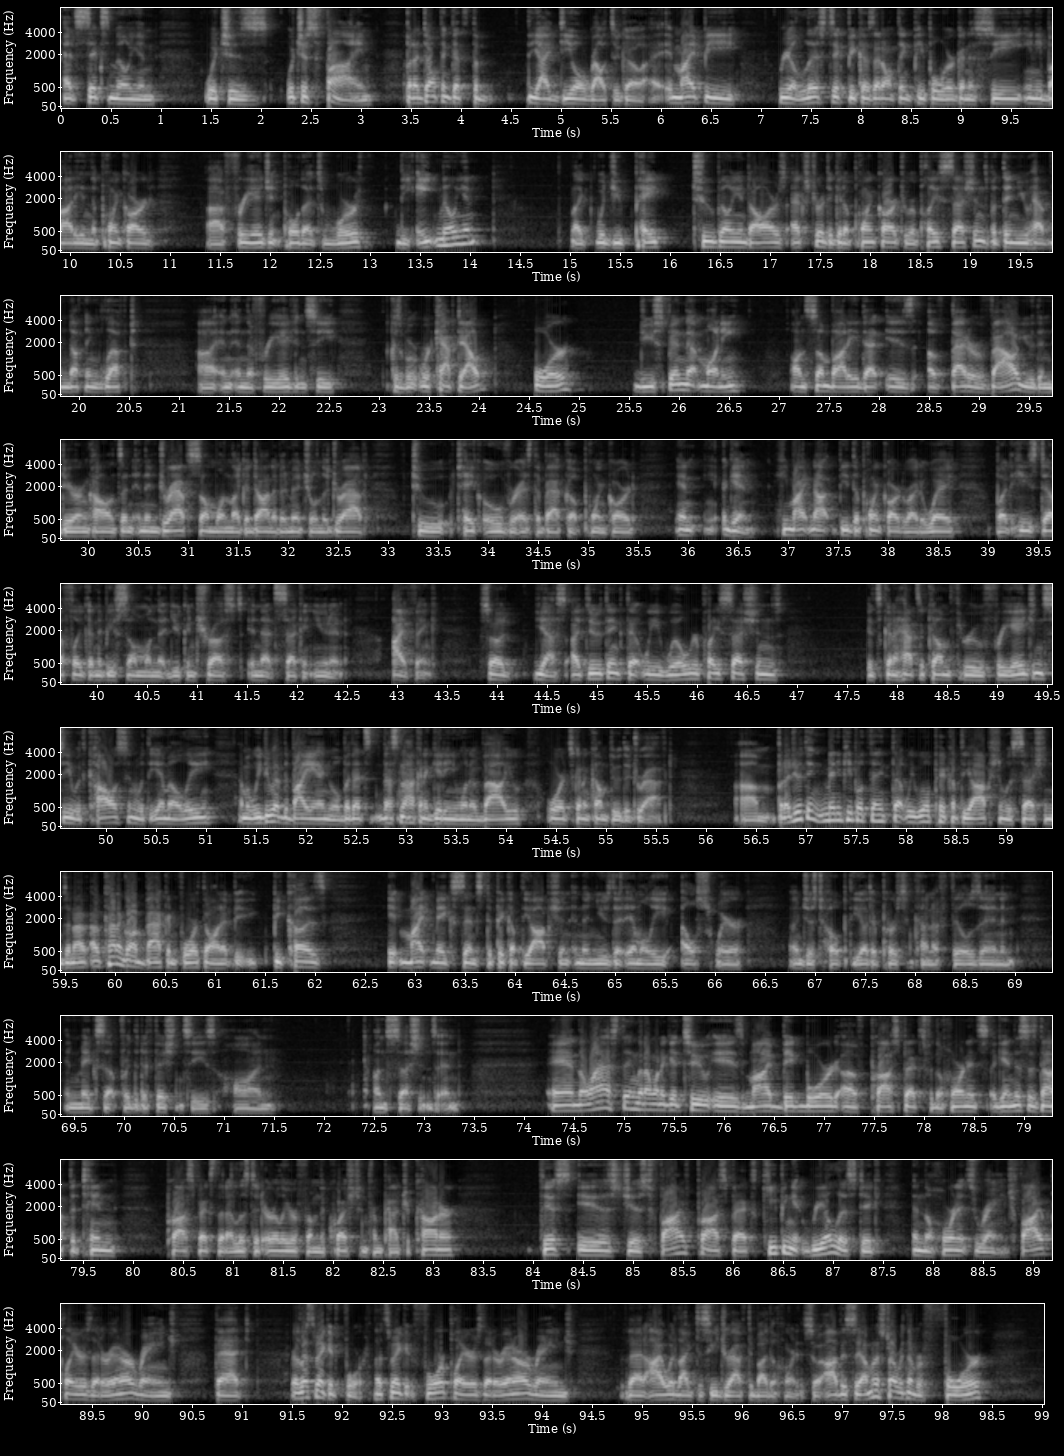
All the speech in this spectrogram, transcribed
at six million, which is which is fine, but I don't think that's the the ideal route to go. It might be realistic because I don't think people are going to see anybody in the point guard uh, free agent pool that's worth the eight million. Like, would you pay two million dollars extra to get a point guard to replace Sessions, but then you have nothing left uh, in in the free agency because we're, we're capped out, or do you spend that money on somebody that is of better value than Darren Collison and then draft someone like a Donovan Mitchell in the draft to take over as the backup point guard. And again, he might not be the point guard right away, but he's definitely going to be someone that you can trust in that second unit, I think. So, yes, I do think that we will replace Sessions. It's going to have to come through free agency with Collison, with the MLE. I mean, we do have the biannual, but that's that's not going to get anyone of value, or it's going to come through the draft. Um, but I do think many people think that we will pick up the option with Sessions, and I've, I've kind of gone back and forth on it be, because it might make sense to pick up the option and then use that MLE elsewhere and just hope the other person kind of fills in and, and makes up for the deficiencies on on Sessions end. And the last thing that I want to get to is my big board of prospects for the Hornets. Again, this is not the 10 prospects that I listed earlier from the question from Patrick Connor. This is just five prospects, keeping it realistic in the Hornets range. Five players that are in our range that, or let's make it four. Let's make it four players that are in our range that I would like to see drafted by the Hornets. So obviously, I'm going to start with number four.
